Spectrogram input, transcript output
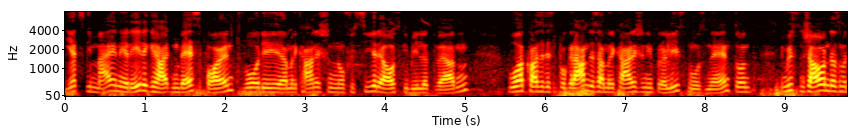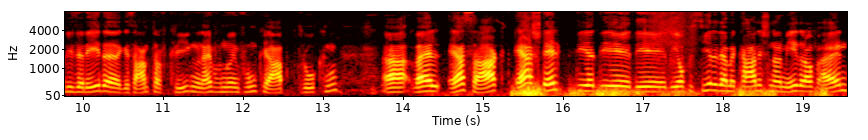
jetzt im Mai eine Rede gehalten, West Point, wo die amerikanischen Offiziere ausgebildet werden, wo er quasi das Programm des amerikanischen Imperialismus nennt. Und wir müssen schauen, dass wir diese Rede gesamthaft kriegen und einfach nur im Funke abdrucken. Äh, weil er sagt, er stellt die, die, die, die Offiziere der amerikanischen Armee darauf ein,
